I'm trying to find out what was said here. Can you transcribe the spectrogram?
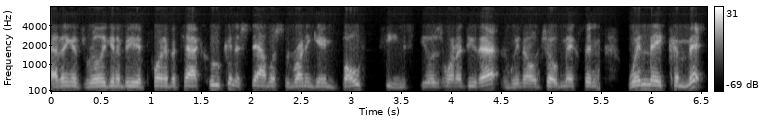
I think it's really going to be a point of attack. Who can establish the running game? Both teams, Steelers want to do that. And we know Joe Mixon, when they commit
